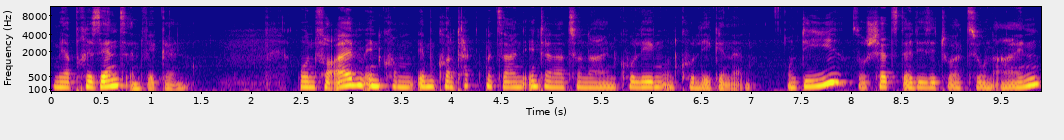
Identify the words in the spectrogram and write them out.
mehr Präsenz entwickeln. Und vor allem in, im Kontakt mit seinen internationalen Kollegen und Kolleginnen. Und die, so schätzt er die Situation ein,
